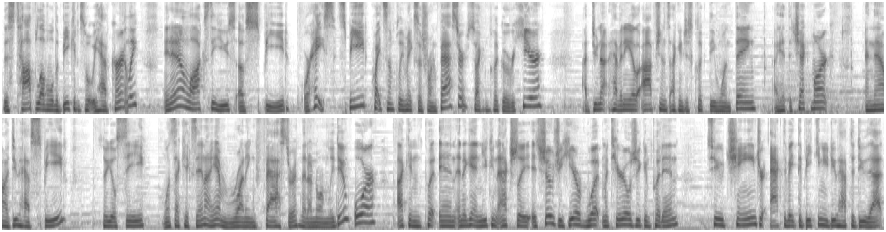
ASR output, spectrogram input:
This top level the beacon is what we have currently and it unlocks the use of speed or haste. Speed quite simply makes us run faster so i can click over here I do not have any other options. I can just click the one thing. I hit the check mark and now I do have speed. So you'll see once that kicks in, I am running faster than I normally do. Or I can put in, and again, you can actually, it shows you here what materials you can put in to change or activate the beacon. You do have to do that.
